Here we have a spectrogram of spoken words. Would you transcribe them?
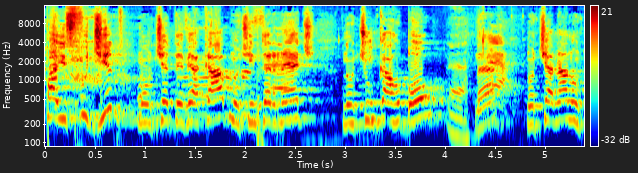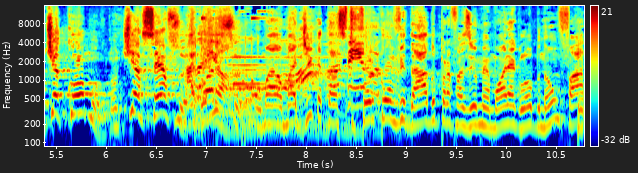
País fudido, não tinha TV a cabo, não tinha internet, não tinha um carro bom, É. né? É. Não tinha nada, não tinha como, não tinha acesso. Era Agora, isso. uma, uma dica, tá? Se for convidado pra fazer o Memória Globo, não faça,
